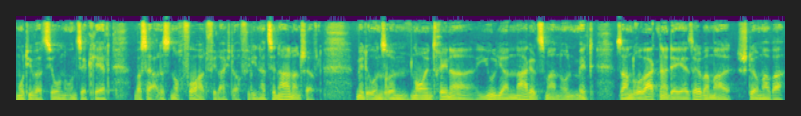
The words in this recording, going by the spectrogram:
Motivation uns erklärt, was er alles noch vorhat, vielleicht auch für die Nationalmannschaft. Mit unserem neuen Trainer Julian Nagelsmann und mit Sandro Wagner, der ja selber mal Stürmer war.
